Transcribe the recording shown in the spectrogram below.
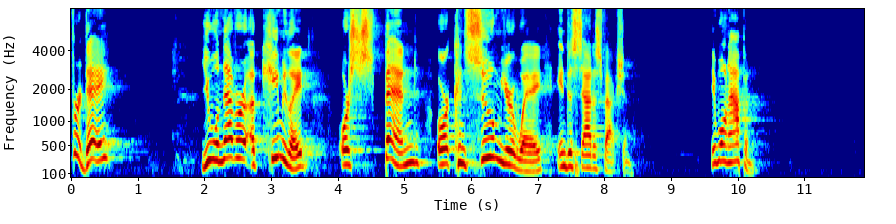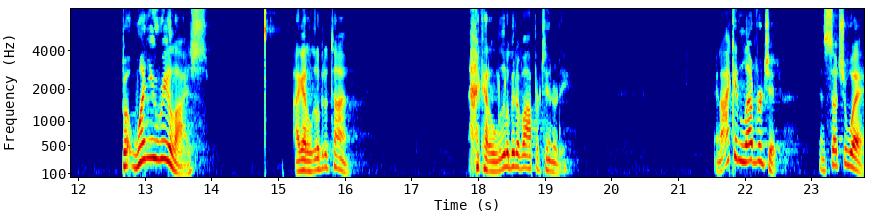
for a day. You will never accumulate or spend or consume your way into satisfaction. It won't happen. But when you realize, I got a little bit of time, I got a little bit of opportunity, and I can leverage it in such a way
